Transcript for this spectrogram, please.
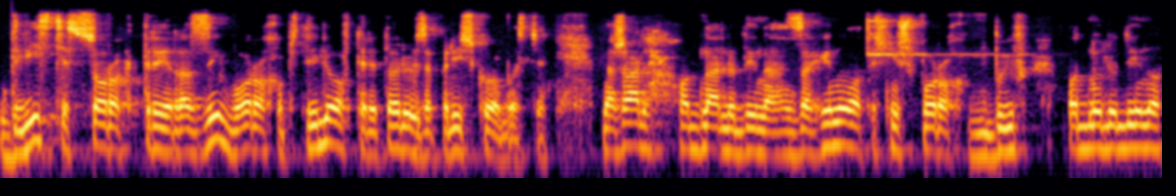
243 рази ворог обстрілював територію Запорізької області. На жаль, одна людина загинула, точніше, ворог вбив одну людину.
